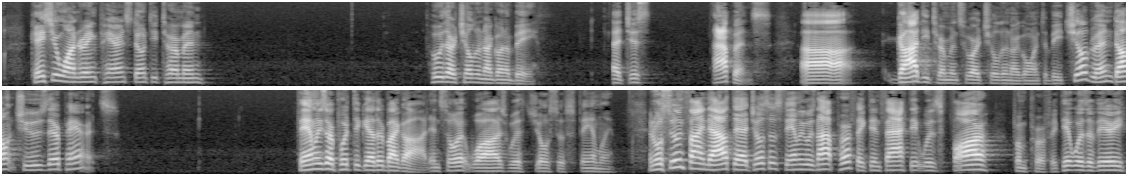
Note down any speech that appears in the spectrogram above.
In case you're wondering, parents don't determine who their children are going to be. It just happens. Uh, God determines who our children are going to be. Children don't choose their parents. Families are put together by God, and so it was with Joseph's family. And we'll soon find out that Joseph's family was not perfect. In fact, it was far from perfect. It was a very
